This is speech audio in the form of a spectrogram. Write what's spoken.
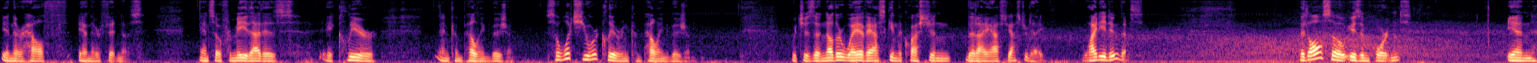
in their health and their fitness. And so for me, that is a clear and compelling vision. So, what's your clear and compelling vision? Which is another way of asking the question that I asked yesterday Why do you do this? It also is important in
